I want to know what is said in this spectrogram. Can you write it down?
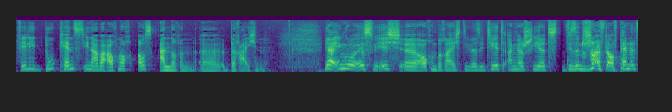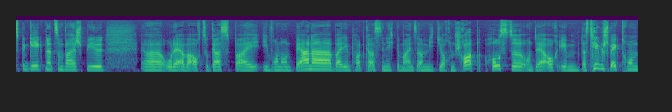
Feli, du kennst ihn aber auch noch aus anderen äh, Bereichen. Ja, Ingo ist wie ich äh, auch im Bereich Diversität engagiert. Wir sind schon öfter auf Panels begegnet zum Beispiel. Äh, oder er war auch zu Gast bei Yvonne und Berner, bei dem Podcast, den ich gemeinsam mit Jochen Schropp hoste und der auch eben das Themenspektrum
